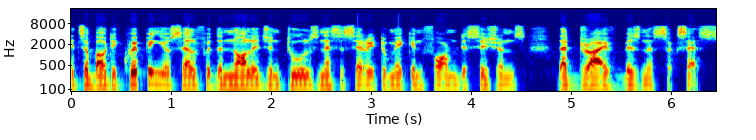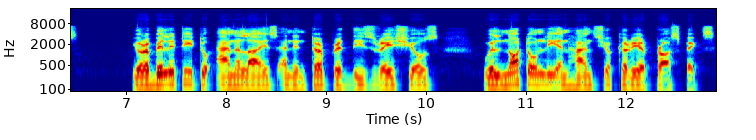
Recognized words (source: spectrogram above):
it's about equipping yourself with the knowledge and tools necessary to make informed decisions that drive business success. Your ability to analyze and interpret these ratios will not only enhance your career prospects,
